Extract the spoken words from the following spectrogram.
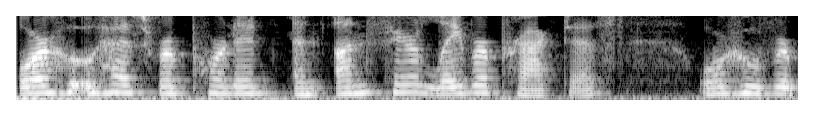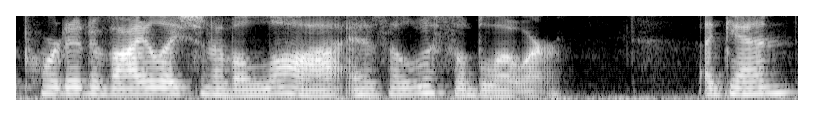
or who has reported an unfair labor practice or who reported a violation of a law as a whistleblower. Again,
